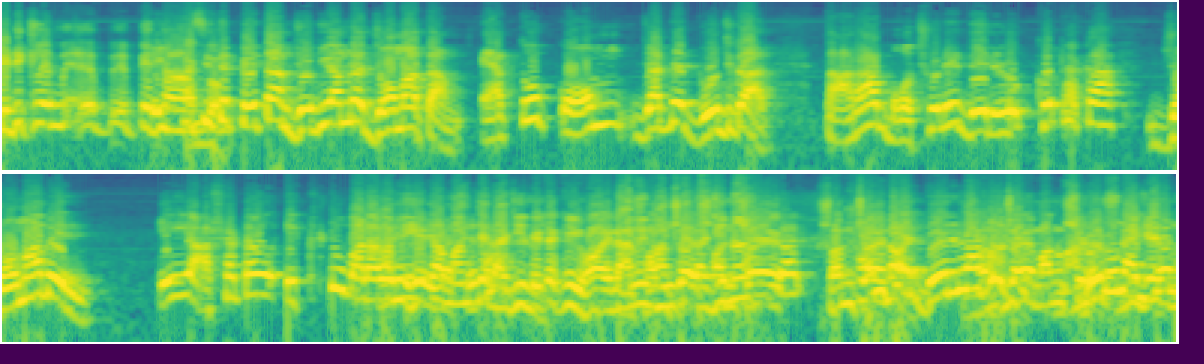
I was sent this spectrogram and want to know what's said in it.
মেডিক্লেম পেতাম। পেতাম যদি আমরা জমাতাম। এত কম যাদের রোজগার তারা বছরে দেড় লক্ষ টাকা জমাবেন। এই আশাটাও একটু বাড়াবাড়ি এটা মানতে রাজি। এটা কি হয়? আমি মানতে রাজি নই। সঞ্চয় নয়। দেড় লাখ মানুষের ধরুন একজন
